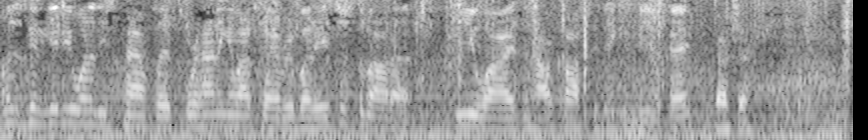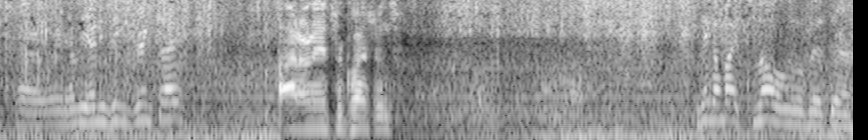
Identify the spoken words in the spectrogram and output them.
I'm just going to give you one of these pamphlets. We're handing them out to everybody. It's just about uh, DUIs and how costly they can be, okay? Gotcha. All right, wait. Have you had anything to drink tonight? I don't answer questions. I think I might smell a little bit there.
